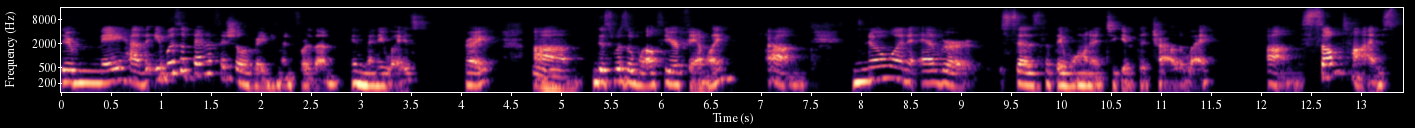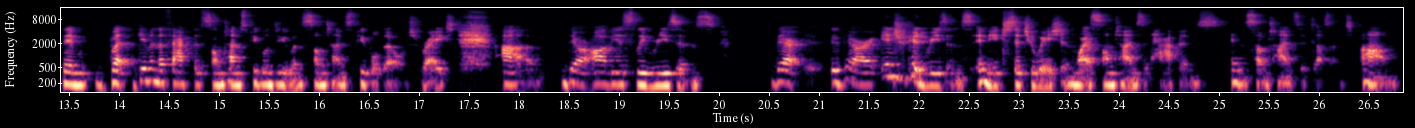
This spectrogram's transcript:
There may have, it was a beneficial arrangement for them in many ways, right? Mm-hmm. Um, this was a wealthier family. Um, no one ever says that they wanted to give the child away. Um, sometimes they, but given the fact that sometimes people do and sometimes people don't, right? Uh, there are obviously reasons there there are intricate reasons in each situation why sometimes it happens and sometimes it doesn't. Um,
